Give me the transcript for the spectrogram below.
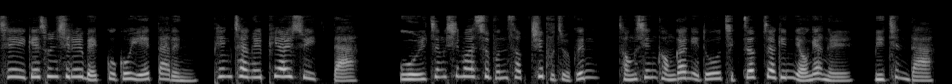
체액의 손실을 메꾸고 이에 따른 팽창을 피할 수 있다. 우울증 심화 수분 섭취 부족은 정신 건강에도 직접적인 영향을 미친다.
